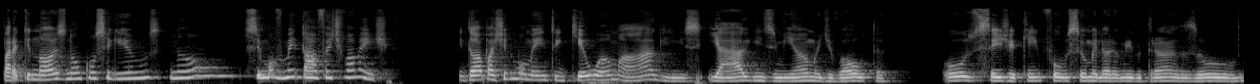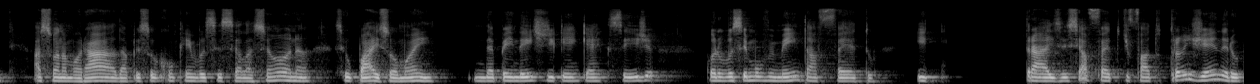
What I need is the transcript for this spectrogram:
para que nós não conseguimos não se movimentar afetivamente. Então, a partir do momento em que eu amo a Agnes e a Agnes me ama de volta, ou seja, quem for o seu melhor amigo trans, ou a sua namorada, a pessoa com quem você se relaciona, seu pai, sua mãe, independente de quem quer que seja, quando você movimenta afeto e traz esse afeto de fato transgênero,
